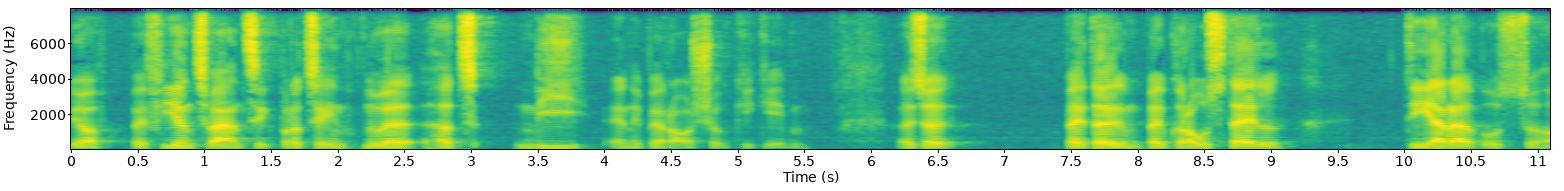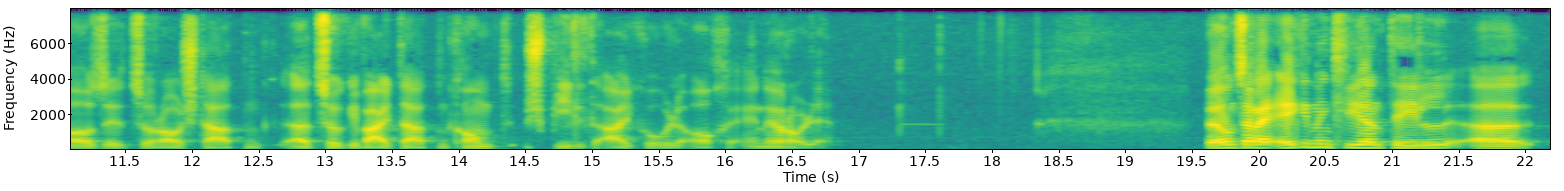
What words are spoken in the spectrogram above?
ja, bei 24 Prozent nur hat es nie eine Berauschung gegeben. Also bei der, beim Großteil derer, wo es zu Hause zu äh, zu Gewalttaten kommt, spielt Alkohol auch eine Rolle. Bei unserer eigenen Klientel äh,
